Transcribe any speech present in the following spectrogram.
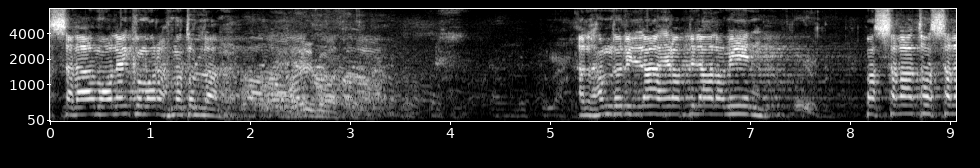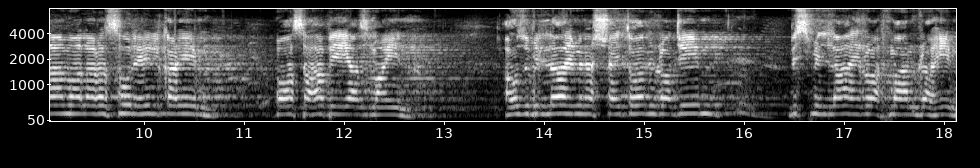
আসসালামু আলাইকুম রহমতুল্লাহ আলহামদুলিল্লাহ রবিল আলমিন والصلاة والسلام على رسوله الكريم وصحبه أجمعين أعوذ بالله من الشيطان الرجيم بسم الله الرحمن الرحيم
